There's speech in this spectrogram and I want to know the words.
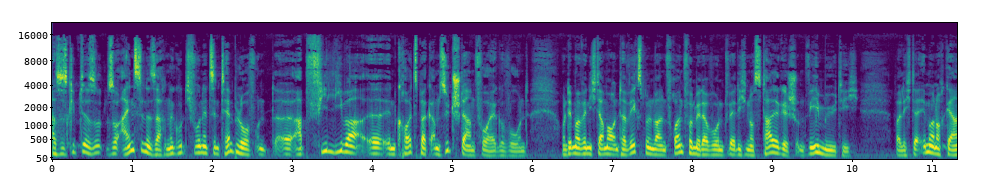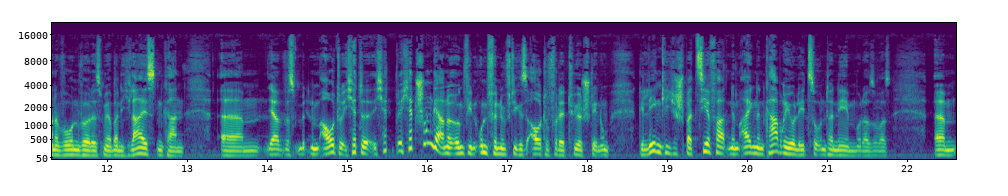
Also es gibt ja so, so einzelne Sachen. Ne? Gut, ich wohne jetzt in Tempelhof und äh, habe viel lieber äh, in Kreuzberg am Südstern vorher gewohnt. Und immer wenn ich da mal unterwegs bin, weil ein Freund von mir da wohnt, werde ich nostalgisch und wehmütig, weil ich da immer noch gerne wohnen würde, es mir aber nicht leisten kann. Ähm, ja, was mit einem Auto. Ich hätte, ich hätte, ich hätte schon gerne irgendwie ein unvernünftiges Auto vor der Tür stehen, um gelegentliche Spazierfahrten im eigenen Cabriolet zu unternehmen oder sowas. Ähm,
